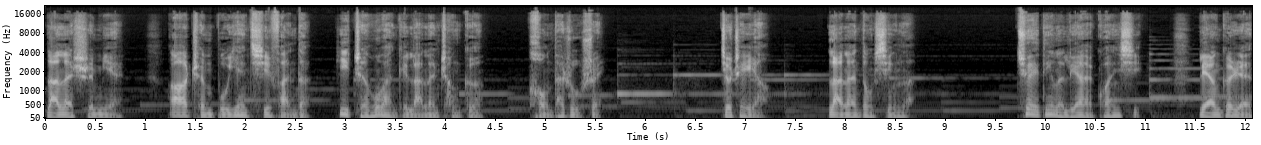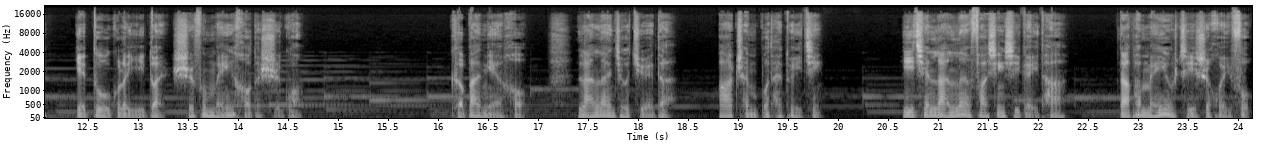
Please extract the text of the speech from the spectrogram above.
兰兰失眠，阿晨不厌其烦的一整晚给兰兰唱歌，哄她入睡。就这样，兰兰动心了，确定了恋爱关系，两个人也度过了一段十分美好的时光。可半年后，兰兰就觉得阿晨不太对劲。以前兰兰发信息给他，哪怕没有及时回复，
